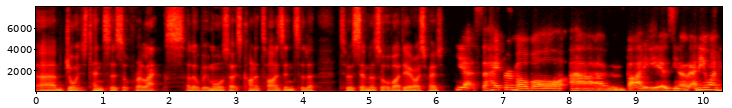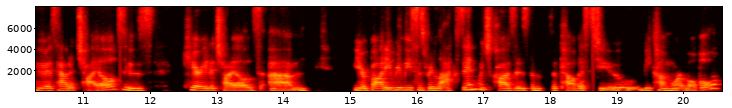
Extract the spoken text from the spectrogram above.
um, joints tend to sort of relax a little bit more, so it's kind of ties into the to a similar sort of idea, I suppose. Yes, the hypermobile um, body is you know anyone who has had a child who's carried a child. Um, your body releases relaxin, which causes the, the pelvis to become more mobile.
